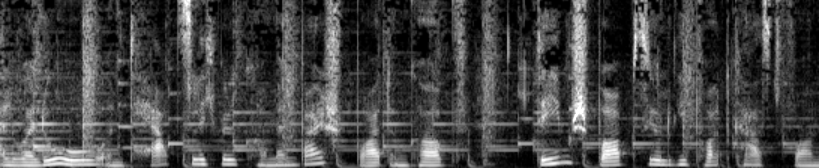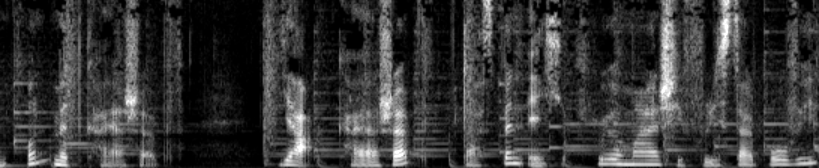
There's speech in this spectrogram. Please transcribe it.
Hallo, hallo und herzlich willkommen bei Sport im Kopf, dem Sportpsychologie-Podcast von und mit Kaya Schöpf. Ja, Kaya Schöpf, das bin ich, früher mal Ski-Freestyle-Profi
